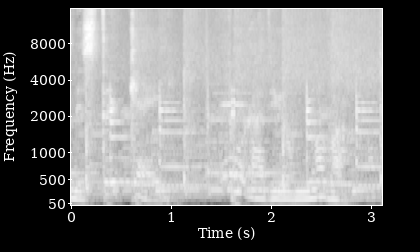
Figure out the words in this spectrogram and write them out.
Mr. K Radio Nova.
